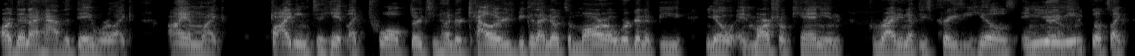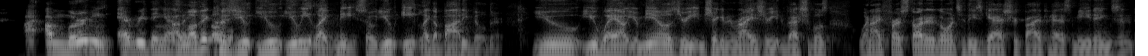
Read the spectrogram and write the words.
Or then I have the day where like I am like fighting to hit like 12, 1300 calories because I know tomorrow we're going to be, you know, in Marshall Canyon riding up these crazy hills. And you know what I mean? So it's like I, I'm learning everything I love it because you you you eat like me. So you eat like a bodybuilder. You you weigh out your meals. You're eating chicken and rice. You're eating vegetables. When I first started going to these gastric bypass meetings and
